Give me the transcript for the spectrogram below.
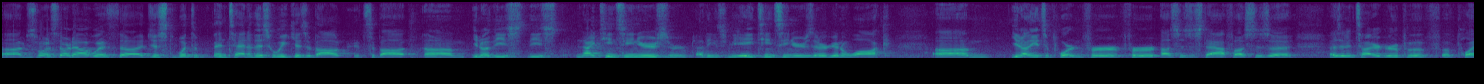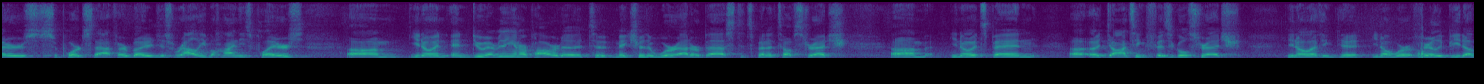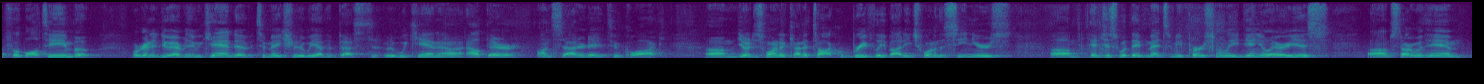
I uh, just want to start out with uh, just what the intent of this week is about. It's about um, you know these these 19 seniors, or I think it's gonna be 18 seniors that are going to walk. Um, you know, I think it's important for, for us as a staff, us as a as an entire group of, of players, support staff, everybody, to just rally behind these players. Um, you know, and, and do everything in our power to, to make sure that we're at our best. It's been a tough stretch. Um, you know, it's been a daunting physical stretch. You know, I think that you know we're a fairly beat up football team, but we're going to do everything we can to, to make sure that we have the best that we can uh, out there on Saturday at two o'clock. Um, you know, just wanted to kind of talk briefly about each one of the seniors um, and just what they've meant to me personally. Daniel Arias, um, starting with him.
